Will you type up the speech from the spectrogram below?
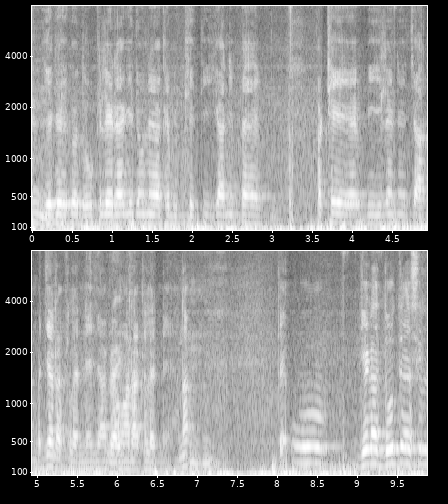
ਹੂੰ। ਜੇ ਕਿਸੇ ਕੋਲ 2 ਕਿੱਲੇ ਰਹਿ ਗਈ ਤਾਂ ਉਹਨੇ ਆਖਿਆ ਵੀ ਖੇਤੀ ਕਰਨੀ ਪੈ ਪੱਠੇ ਬੀਜ ਲੈਣੇ ਚਾਰ ਮੱਝਾਂ ਰੱਖ ਲੈਣੇ ਜਾਂ ਗਾਵਾਂ. ਰੱਖ ਲੈਣੇ ਹਨਾ ਹੂੰ, ਹੂੰ। ਤੇ ਉਹ ਜਿਹੜਾ ਦੁੱਧ ਅਸਲ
